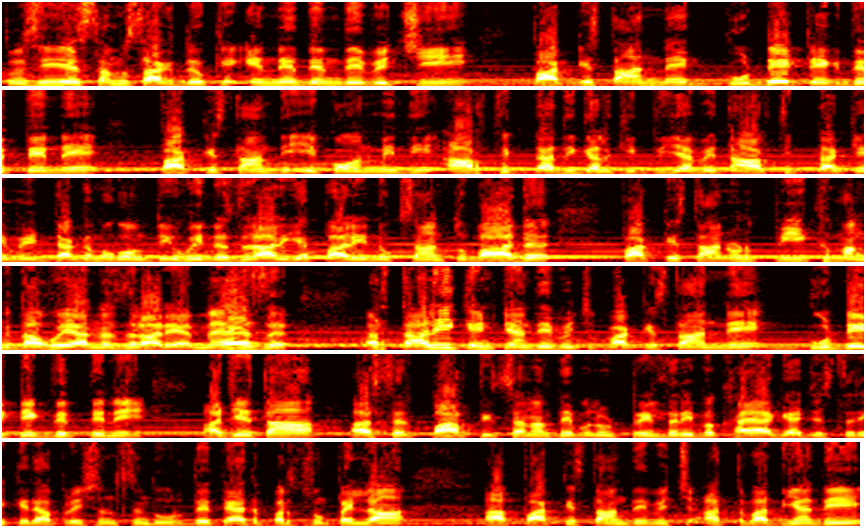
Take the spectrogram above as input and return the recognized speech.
ਤੁਸੀਂ ਇਹ ਸਮਝ ਸਕਦੇ ਹੋ ਕਿ ਇੰਨੇ ਦਿਨ ਦੇ ਵਿੱਚ ਹੀ ਪਾਕਿਸਤਾਨ ਨੇ ਗੋਡੇ ਟੇਕ ਦਿੱਤੇ ਨੇ। ਪਾਕਿਸਤਾਨ ਦੀ ਇਕਨੋਮੀ ਦੀ ਆਰਥਿਕਤਾ ਦੀ ਗੱਲ ਕੀਤੀ ਜਾਵੇ ਤਾਂ ਆਰਥਿਕਤਾ ਕਿਵੇਂ ਡਗਮਗਾਉਂਦੀ ਹੋਈ ਨਜ਼ਰ ਆ ਰਹੀ ਹੈ। ਭਾਰੀ ਨੁਕਸਾਨ ਤੋਂ ਬਾਅਦ ਪਾਕਿਸਤਾਨ ਹੁਣ ਭੀਖ ਮੰਗਦਾ ਹੋਇਆ ਨਜ਼ਰ ਆ ਰਿਹਾ। ਮਹਿਜ਼ 48 ਘੰਟਿਆਂ ਦੇ ਵਿੱਚ ਪਾਕਿਸਤਾਨ ਨੇ ਗੋਡੇ ਟੇਕ ਦਿੱਤੇ ਨੇ। ਅਜੇ ਤਾਂ ਸਿਰਫ ਭਾਰਤੀ ਸੈਨਾ ਦੇ ਵੱਲੋਂ ਟ੍ਰੇਲਰ ਹੀ ਵਿਖਾਇਆ ਗਿਆ, ਜਿਸ ਤਰੀਕੇ ਦਾ ਆਪਰੇਸ਼ਨ ਸਿੰਦੂਰ ਦੇ ਤਹਿਤ ਪਰਸੋਂ ਪਹਿਲਾਂ ਪਾਕਿਸਤਾਨ ਦੇ ਵਿੱਚ ਅੱਤਵਾਦੀਆਂ ਦੇ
